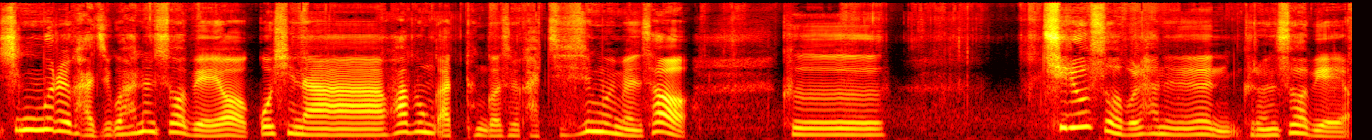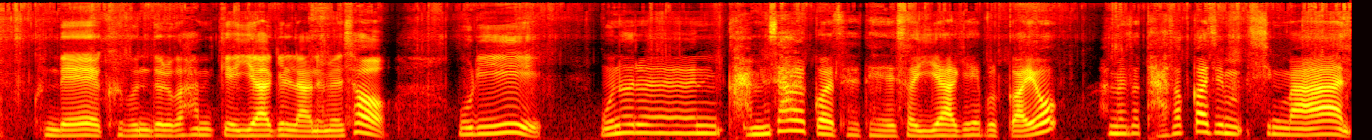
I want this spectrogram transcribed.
식물을 가지고 하는 수업이에요. 꽃이나 화분 같은 것을 같이 심으면서 그 치료 수업을 하는 그런 수업이에요. 근데 그분들과 함께 이야기를 나누면서 우리 오늘은 감사할 것에 대해서 이야기해 볼까요? 하면서 다섯 가지씩만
